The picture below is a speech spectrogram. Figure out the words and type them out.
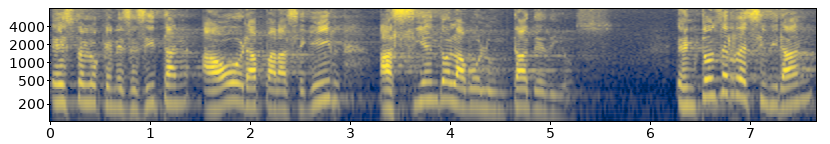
Esto es lo que necesitan ahora para seguir haciendo la voluntad de Dios. Entonces recibirán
